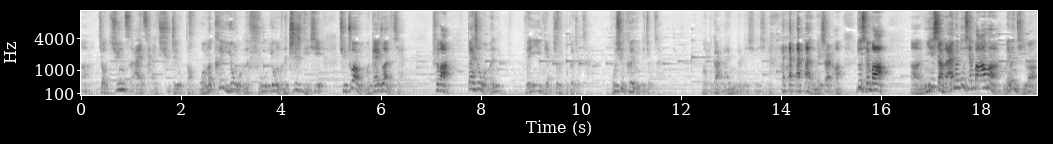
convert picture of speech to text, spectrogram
啊，叫君子爱财，取之有道。我们可以用我们的服务，用我们的知识体系去赚我们该赚的钱，是吧？但是我们唯一一点就是不割韭菜，不去割你的韭菜。我不敢来你那里学习，没事儿啊，六千八啊，你想来吗？六千八嘛，没问题嘛。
